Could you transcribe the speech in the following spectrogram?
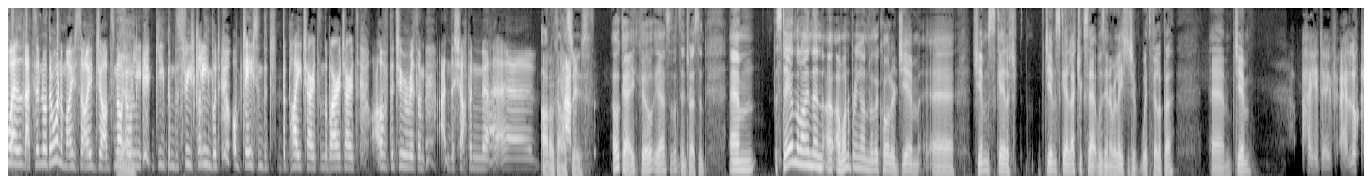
well, that's another one of my side jobs. Not Yeah. only keeping the street clean, but updating the the pie charts and the bar charts of the tourism and the shopping. Uh, habits. Street. Okay, cool. Yeah, so that's interesting. Um, stay on the line then. I, I want to bring on another caller, Jim. Uh, Jim's scale, Jim's Scalextric set was in a relationship with Philippa. Um, Jim, Hi, Dave. Uh, look,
